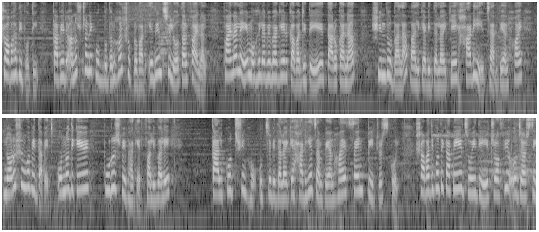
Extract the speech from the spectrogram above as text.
সভাধিপতি। কাপের আনুষ্ঠানিক উদ্বোধন হয় শুক্রবার। এদিন ছিল তার ফাইনাল। ফাইনালে মহিলা বিভাগের কাবাডিতে তারকানাথ সিন্দুরবালা বালিকা বিদ্যালয়কে হারিয়ে চ্যাম্পিয়ন হয় নরসিংহ বিদ্যাপীঠ। অন্যদিকে পুরুষ বিভাগের ভলিবলে কালকুট সিংহ উচ্চ বিদ্যালয়কে হারিয়ে চ্যাম্পিয়ন হয় সেন্ট পিটার স্কুল। সভাধিপতি কাপে জয়ীদের ট্রফি ও জার্সি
